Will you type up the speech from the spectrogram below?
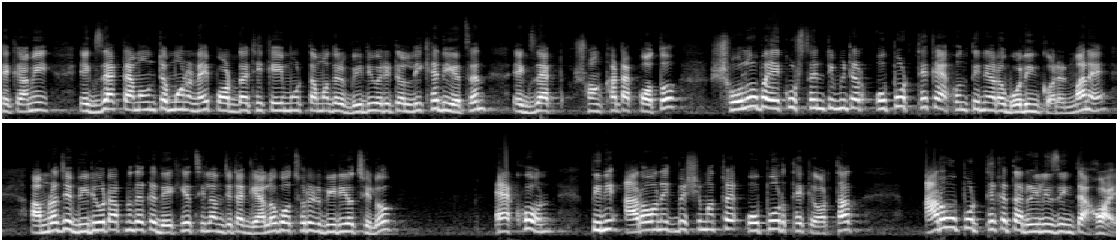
থেকে। আমি এক্স্যাক্ট অ্যামাউন্টটা মনে নেই, পর্দায় ঠিক এই মুহূর্তে আমাদের ভিডিও এডিটর লিখে দিয়েছেন এক্স্যাক্ট সংখ্যাটা কত। ষোলো বা একুশ সেন্টিমিটার ওপর থেকে এখন তিনি আরও বোলিং করেন। মানে আমরা যে ভিডিওটা আপনাদেরকে দেখিয়েছিলাম, যেটা গেল বছরের ভিডিও ছিল, এখন তিনি আরও অনেক বেশি মাত্রায় ওপর থেকে, অর্থাৎ আরও উপর থেকে তার রিলিজিংটা হয়।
